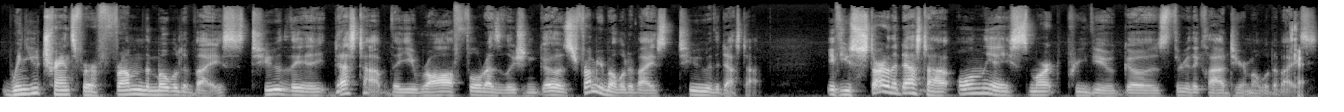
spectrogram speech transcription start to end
when you transfer from the mobile device to the desktop, the raw full resolution goes from your mobile device to the desktop. If you start on the desktop, only a smart preview goes through the cloud to your mobile device.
